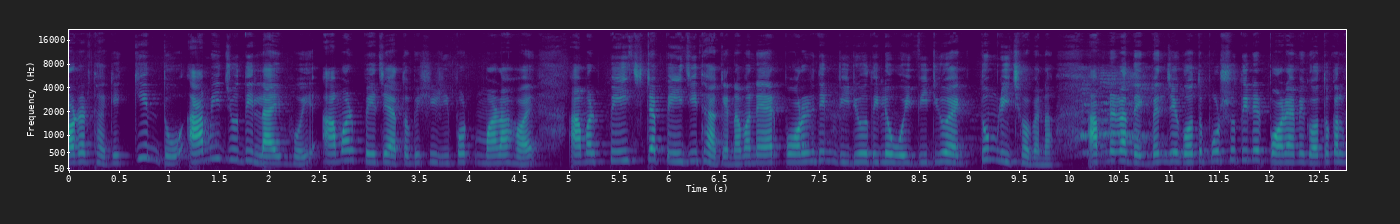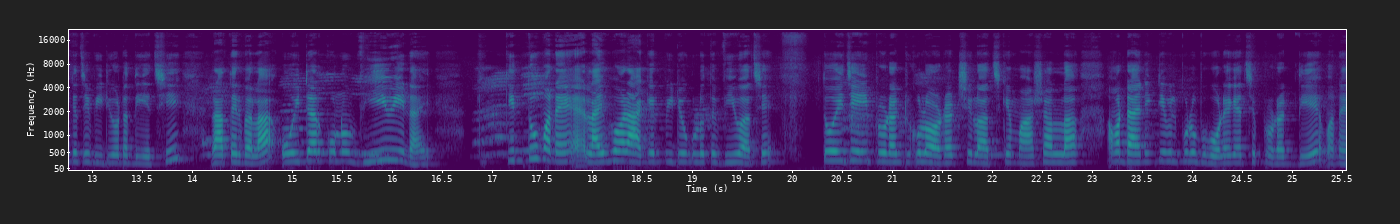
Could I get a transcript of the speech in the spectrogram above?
অর্ডার থাকে। কিন্তু আমি যদি লাইভ হই, আমার পেজে এত বেশি রিপোর্ট মারা হয়, আমার পেজটা পেজই থাকে না। মানে এর পরের দিন ভিডিও দিলে ওই ভিডিও একদম রিচ হবে না। আপনারা দেখবেন যে গত পরশু দিনের পরে আমি গতকালকে যে ভিডিওটা দিয়েছি, রাতের বেলা, ওইটার কোনো ভিউই নাই। কিন্তু মানে লাইভ হওয়ার আগের ভিডিওগুলোতে ভিউ আছে। তো এই যে এই প্রোডাক্টগুলো অর্ডার ছিল আজকে মাশাল্লাহ আমার ডাইনিং টেবিল পুরো ভরে গেছে প্রোডাক্ট দিয়ে মানে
